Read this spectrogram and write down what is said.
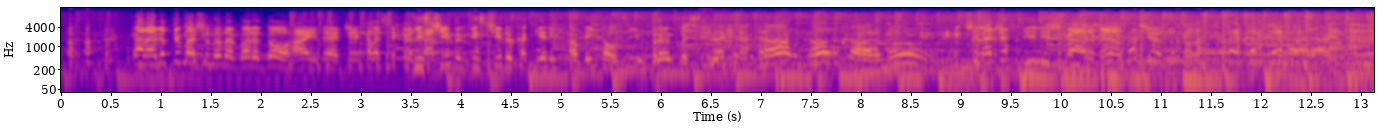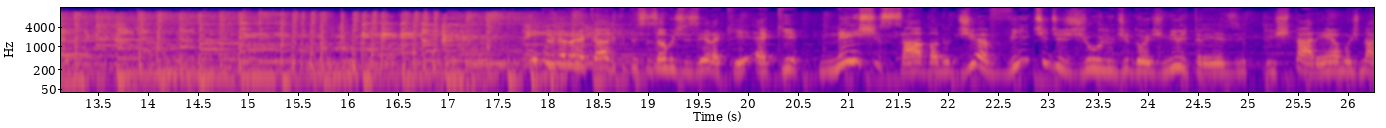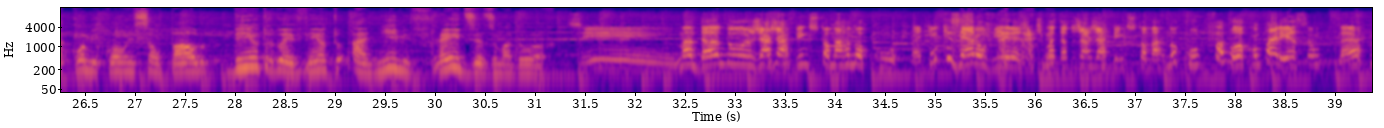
Caralho, eu tô imaginando agora do Ohai, né? De aquela secretária. Vestido, vestido com aquele aventalzinho branco assim, né, cara? Não, não, cara, não. Gente, Ledger é Phillies, cara, né? Imagina. Caralho. O primeiro recado que precisamos dizer aqui é que neste sábado, dia 20 de julho de 2013, estaremos na Comic Con em São Paulo dentro do evento Anime Friends Exumador. Sim, mandando o Jar Jar Binks tomar no cu, né? Quem quiser ouvir a gente mandando o Jar Jar Binks tomar no cu, por favor, compareçam, né?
